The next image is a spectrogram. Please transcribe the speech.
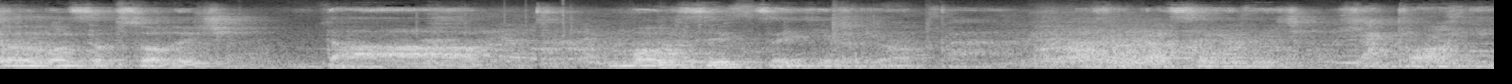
Соломон Самсонович. Да, Мурзик це Європа. Африкан Сергійович, Японія.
